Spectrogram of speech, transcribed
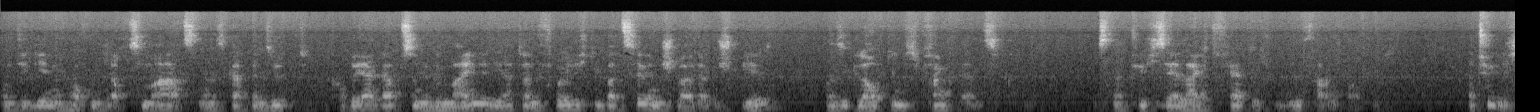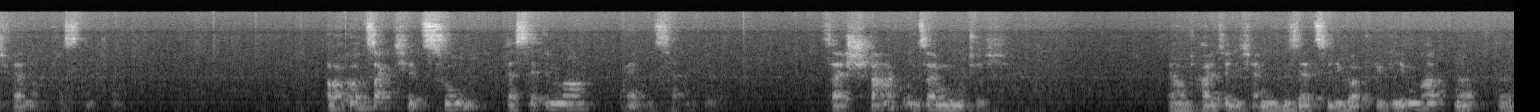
Und die gehen hoffentlich auch zum Arzt. Es gab in Südkorea gab es eine Gemeinde, die hat dann fröhlich die Bazillenschleuder gespielt, weil sie glaubte, nicht krank werden zu können. Das ist natürlich sehr leichtfertig und unverantwortlich. Natürlich werden auch Christen krank. Aber Gott sagt hierzu, dass er immer bei uns sein will. Sei stark und sei mutig. Ja, und halte dich an die Gesetze, die Gott gegeben hat. Ne? Für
